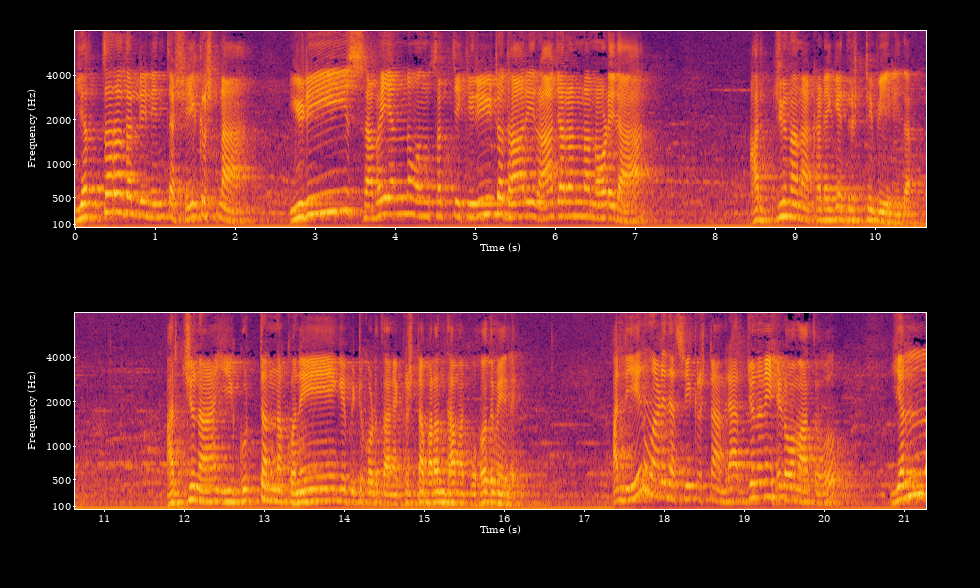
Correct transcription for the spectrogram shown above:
ಎತ್ತರದಲ್ಲಿ ನಿಂತ ಶ್ರೀಕೃಷ್ಣ ಇಡೀ ಸಭೆಯನ್ನು ಒಂದು ಕಿರೀಟಧಾರಿ ರಾಜರನ್ನು ನೋಡಿದ ಅರ್ಜುನನ ಕಡೆಗೆ ದೃಷ್ಟಿ ಬೀರಿದ. ಅರ್ಜುನ ಈ ಗುಟ್ಟನ್ನು ಕೊನೆಗೆ ಬಿಟ್ಟುಕೊಡ್ತಾನೆ ಕೃಷ್ಣ ಪರಂಧಾಮಕ್ಕೆ ಹೋದ ಮೇಲೆ. ಅಲ್ಲಿ ಏನು ಮಾಡಿದ ಶ್ರೀಕೃಷ್ಣ ಅಂದರೆ ಅರ್ಜುನನೇ ಹೇಳುವ ಮಾತು, ಎಲ್ಲ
